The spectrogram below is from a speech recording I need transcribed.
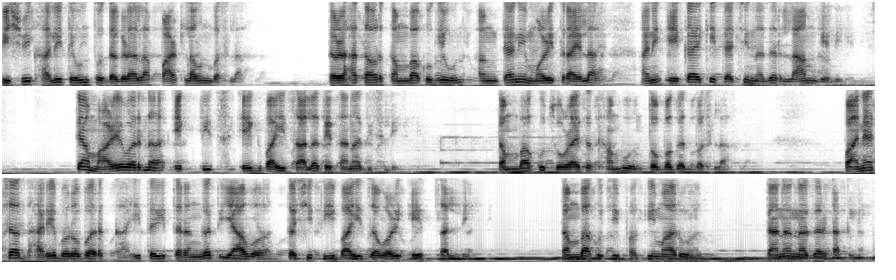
पिशवी खाली ठेवून तो दगडाला पाठ लावून बसला. तळहातावर तंबाखू घेऊन अंगठ्याने मळीत राहिला आणि एकाएकी त्याची नजर लांब गेली. त्या माळेवरनं एकटीच एक बाई चालत येताना दिसली. तंबाखू चोळायचं थांबून तो बघत बसला. पाण्याच्या धारेबरोबर काहीतरी तरंगत यावं तशी ती बाई जवळ येत चालली. तंबाखूची फकी मारून त्यानं नजर टाकली.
